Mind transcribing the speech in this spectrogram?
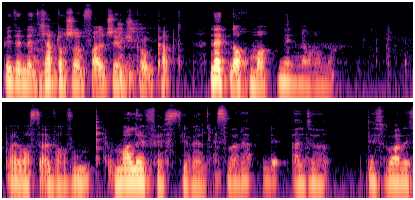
Bitte nicht. Ich habe doch schon einen Fallschirmsprung gehabt. Nicht nochmal. Nicht noch einmal. Dabei warst du einfach auf dem Malle-Festival. Das war da, also, das war das.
